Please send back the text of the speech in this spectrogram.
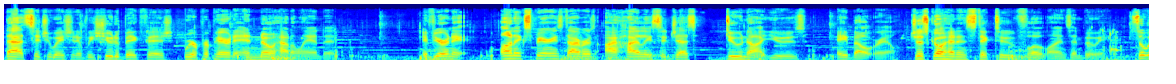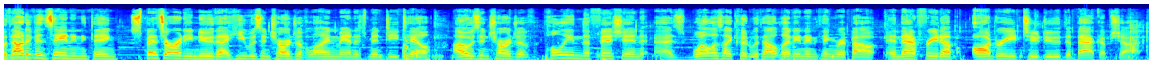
that situation. If we shoot a big fish, we're prepared and know how to land it. If you're an unexperienced diver, I highly suggest do not use a belt reel. Just go ahead and stick to float lines and buoy. So without even saying anything, Spencer already knew that he was in charge of line management detail. I was in charge of pulling the fish in as well as I could without letting anything rip out, and that freed up Audrey to do the backup shot.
